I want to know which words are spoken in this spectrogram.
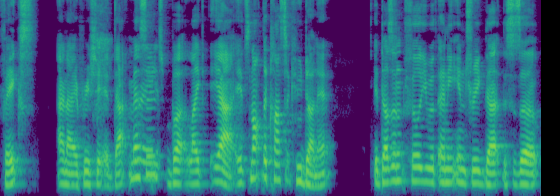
fakes. And i appreciated that message. But like yeah it's not the classic who done it it doesn't fill you with any intrigue that this is a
